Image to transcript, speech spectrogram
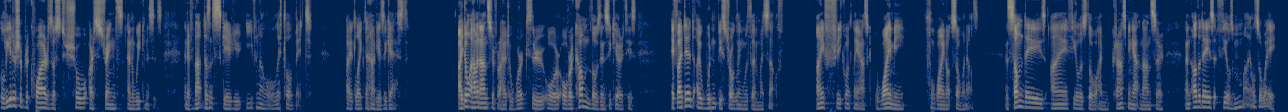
Leadership requires us to show our strengths and weaknesses, and if that doesn't scare you even a little bit, I'd like to have you as a guest. I don't have an answer for how to work through or overcome those insecurities. If I did, I wouldn't be struggling with them myself. I frequently ask, why me? Why not someone else? And some days I feel as though I'm grasping at an answer, and other days it feels miles away.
